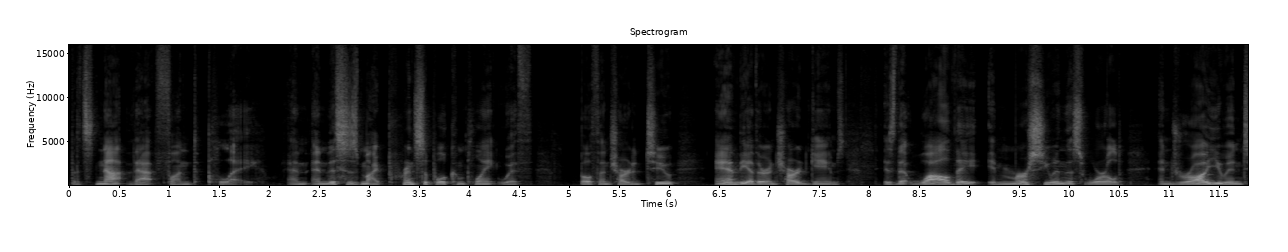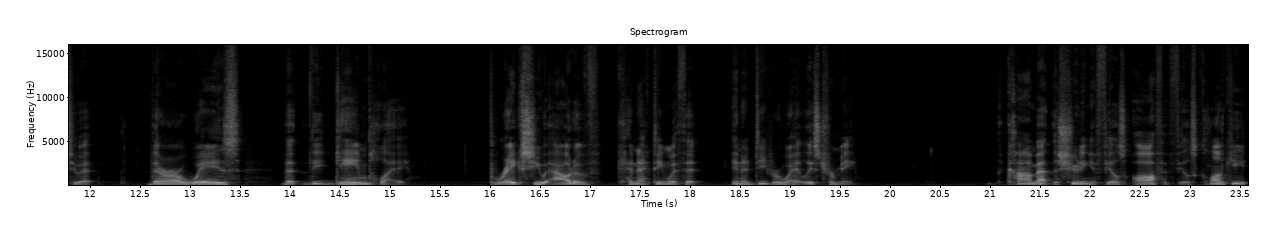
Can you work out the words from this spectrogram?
But it's not that fun to play. And, and this is my principal complaint with both Uncharted 2 and the other Uncharted games is that while they immerse you in this world and draw you into it, there are ways that the gameplay breaks you out of connecting with it in a deeper way, at least for me. The combat, the shooting, it feels off, it feels clunky.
